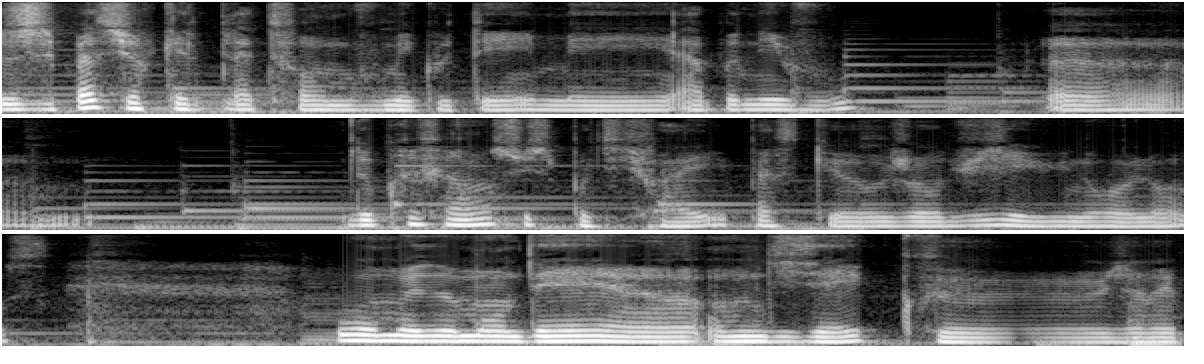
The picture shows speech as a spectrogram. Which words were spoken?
Je sais pas sur quelle plateforme vous m'écoutez, mais abonnez-vous. Euh... De préférence sur Spotify, parce qu'aujourd'hui j'ai eu une relance. où on me demandait, euh, on me disait que j'avais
